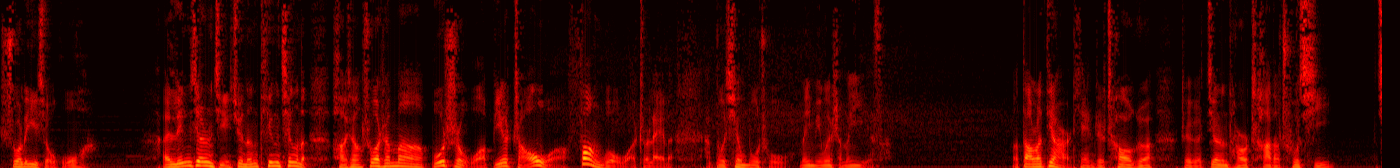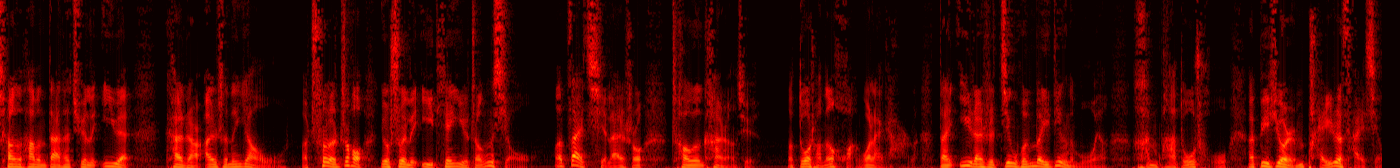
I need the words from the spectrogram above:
说了一宿胡话，哎，林先生几句能听清的，好像说什么“不是我，别找我，放过我”之类的，不清不楚，没明白什么意思。到了第二天，这超哥这个精神头差的出奇，强子他们带他去了医院，开了点安神的药物啊，吃了之后又睡了一天一整宿啊。再起来的时候，超哥看上去啊多少能缓过来点了，但依然是惊魂未定的模样，很怕独处啊，必须有人陪着才行。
